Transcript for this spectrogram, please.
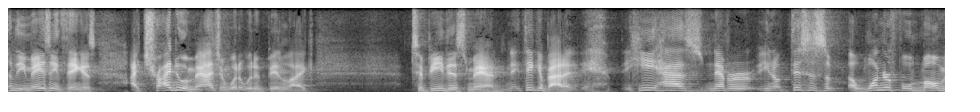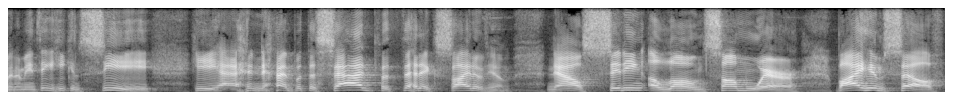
And the amazing thing is, I tried to imagine what it would have been like to be this man. Think about it. He has never, you know, this is a, a wonderful moment. I mean, think he can see he had, but the sad, pathetic side of him, now sitting alone somewhere by himself,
